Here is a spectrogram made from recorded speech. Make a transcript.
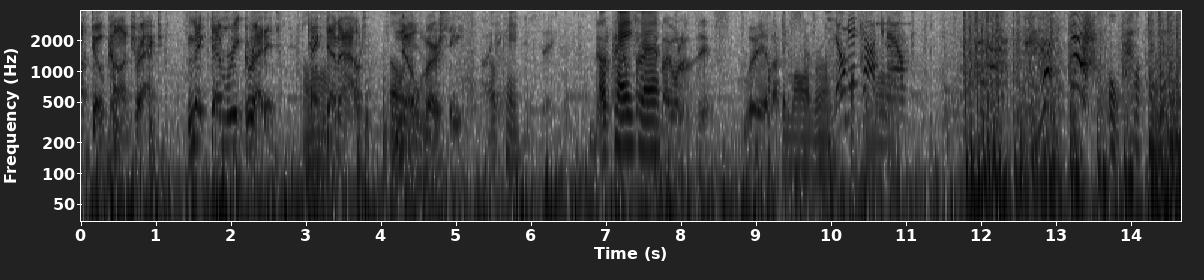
Octo contract. Make them regret it. Take Oh. them out. Oh, no okay. mercy. Okay. Okay, affected sure. by all of this. Worry Fuck them all, bro. Don't get Fuck them cocky now. Oh, fuck.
